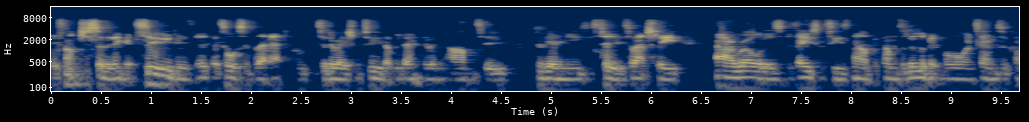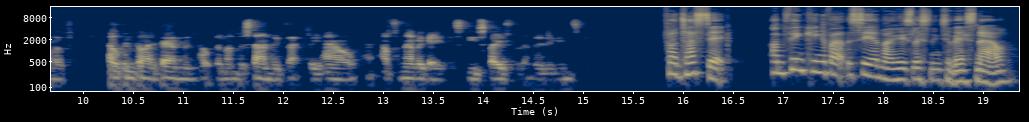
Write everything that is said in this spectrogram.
it's not just so that they get sued; it's also for that ethical consideration too that we don't do any harm to to the end users too. So actually, our role as, as agencies now becomes a little bit more in terms of kind of helping guide them and help them understand exactly how how to navigate this new space that they're moving into. Fantastic. I'm thinking about the CMO who's listening to this now.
